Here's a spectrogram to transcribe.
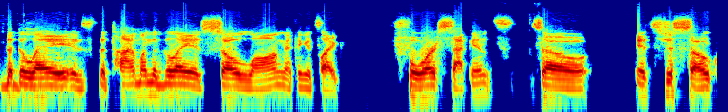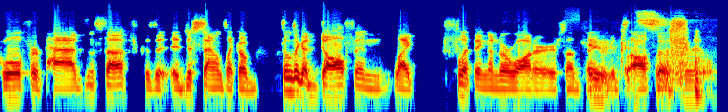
the delay is the time on the delay is so long. I think it's like four seconds. So it's just so cool for pads and stuff because it, it just sounds like a sounds like a dolphin like flipping underwater or something. Dude, it's awesome. so cool.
